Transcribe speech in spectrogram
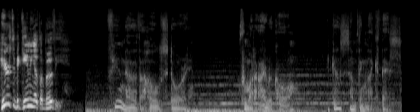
here's the beginning of the movie. Few know the whole story. From what I recall, it goes something like this.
